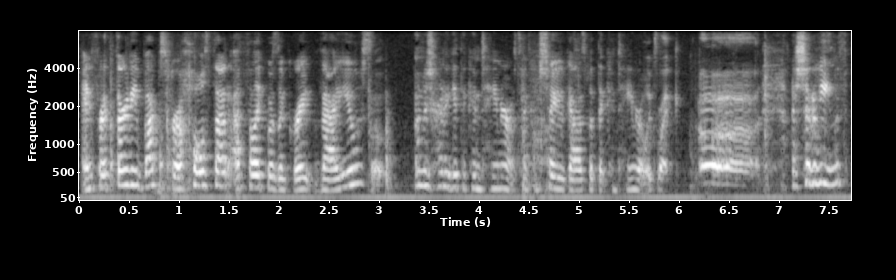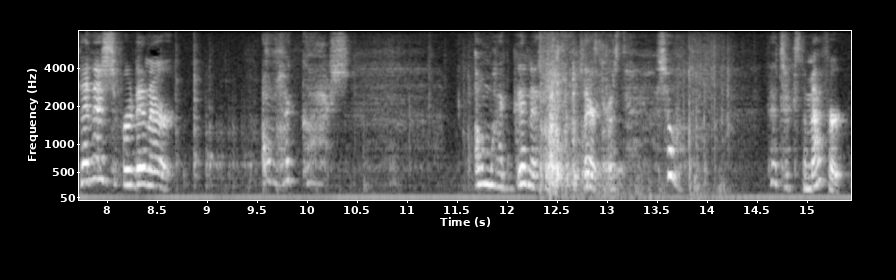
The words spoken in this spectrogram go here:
And for 30 bucks for a whole set, I feel like was a great value. So going to try to get the container out so I can show you guys what the container looks like. Ugh, I should have eaten spinach for dinner. Oh my gosh. Oh my goodness. There it goes. Whew. That took some effort.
